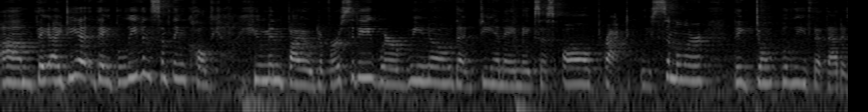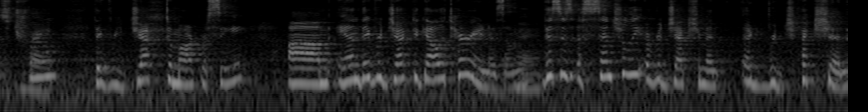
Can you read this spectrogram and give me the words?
Um, the idea, they believe in something called human biodiversity, where we know that DNA makes us all practically similar. They don't believe that that is true. Right. They reject democracy. Um, and they reject egalitarianism. Right. This is essentially a rejection, a rejection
